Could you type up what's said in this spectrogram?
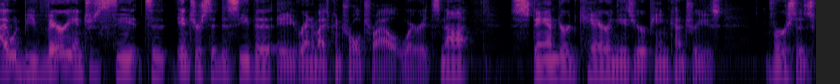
I would be very interested to, see the, a randomized control trial where it's not standard care in these European countries versus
